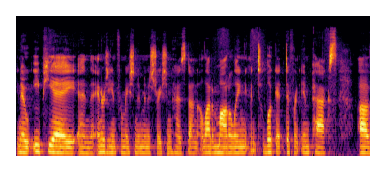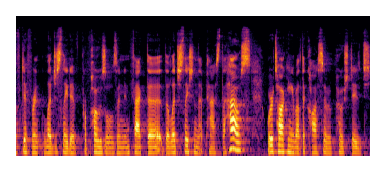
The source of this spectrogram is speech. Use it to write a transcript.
you know, EPA and the Energy Information Administration has done a lot of modeling and to look at different impacts of different legislative proposals. And in fact, the, the legislation that passed the House, we're talking about the cost of a postage,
